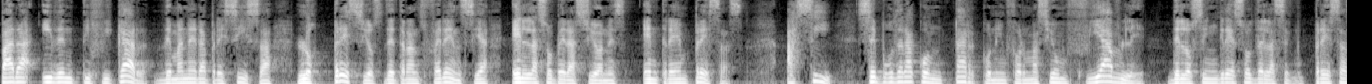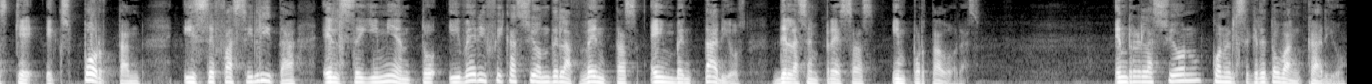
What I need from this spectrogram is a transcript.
para identificar de manera precisa los precios de transferencia en las operaciones entre empresas. Así, se podrá contar con información fiable de los ingresos de las empresas que exportan y se facilita el seguimiento y verificación de las ventas e inventarios de las empresas importadoras. En relación con el secreto bancario,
